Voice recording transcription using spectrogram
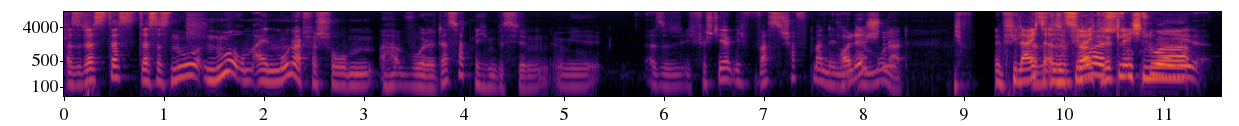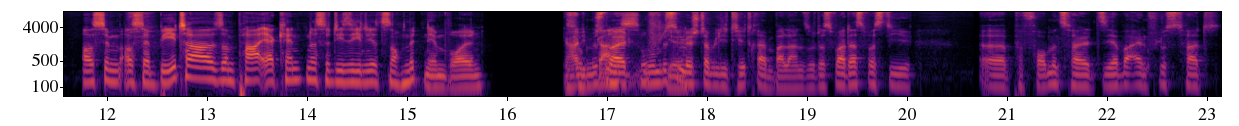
Also, dass, dass, dass es nur, nur um einen Monat verschoben ha- wurde, das hat mich ein bisschen irgendwie. Also, ich verstehe halt nicht, was schafft man denn in einem Polischen? Monat? Vielleicht, also, die vielleicht wirklich nur aus, dem, aus der Beta so ein paar Erkenntnisse, die sie jetzt noch mitnehmen wollen. Ja, So die müssen halt so nur ein bisschen mehr Stabilität reinballern. So, das war das, was die äh, Performance halt sehr beeinflusst hat,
